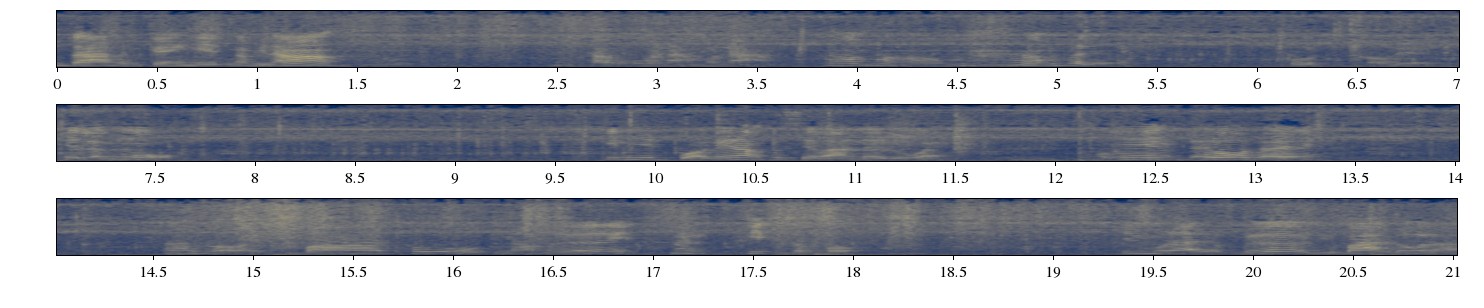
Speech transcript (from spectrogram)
ไม่เท่าบนตาเหมือนแกงเห็ดนะพี่น้องเขาว่าหนามบ่หนามหอมหอมหอมผะเดะพูดเห็ดละโง่กินเห็ดปวกเลยเนาะคือเสียวันเลยรวยแห้งโลเท่าไหรนี่สามร้อยปลาโทกเนาะเอ้ยมันพิษกระเพาะกินหมดได้ดอกเด้ออยู่บ้านโลละ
